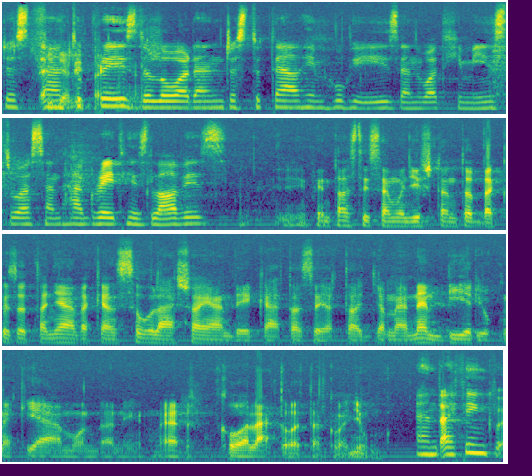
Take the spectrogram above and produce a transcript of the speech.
Just uh, to praise the. Lord and just to tell him who he is and what he means to us and how great his love is. Egyébként azt hiszem, hogy Isten többek között a nyelveken szólás ajándékát azért adja, mert nem bírjuk neki elmondani, mert korlátoltak vagyunk. And I think uh,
